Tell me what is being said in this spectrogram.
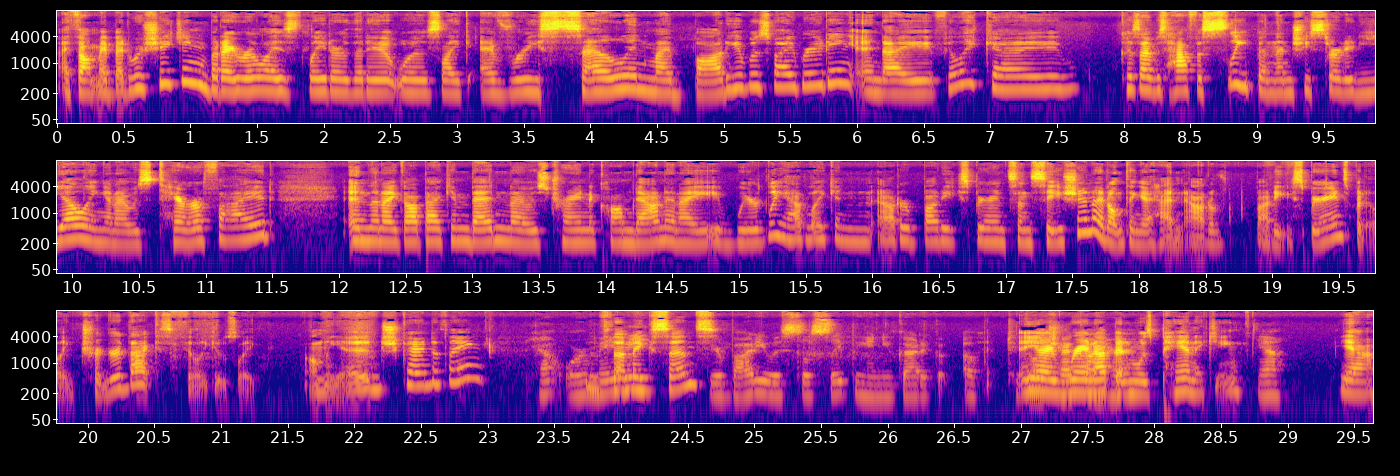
I thought my bed was shaking, but I realized later that it was like every cell in my body was vibrating, and I feel like I, because I was half asleep, and then she started yelling, and I was terrified. And then I got back in bed and I was trying to calm down, and I weirdly had like an outer body experience sensation. I don't think I had an out of body experience, but it like triggered that because I feel like it was like on the edge kind of thing. Yeah, or if maybe that makes sense. your body was still sleeping and you got to go up to go yeah, I ran up her. and was panicking. Yeah. Yeah.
